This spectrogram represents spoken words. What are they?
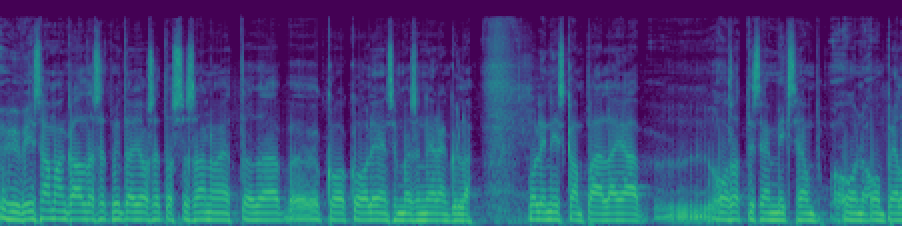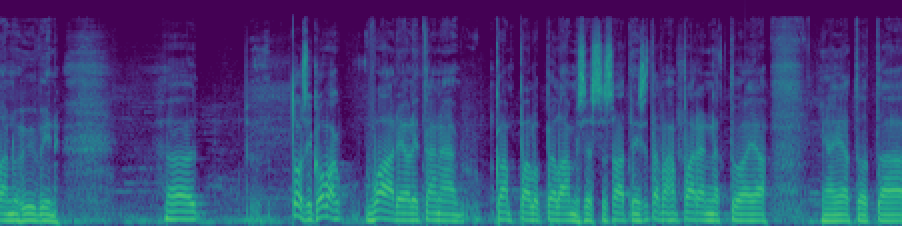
Hyvin samankaltaiset, mitä Jose tuossa sanoi, että tuota, KK oli ensimmäisen erän kyllä oli niskan päällä ja osoitti sen, miksi he on, on, on pelannut hyvin. Tosi kova vaade oli tänään kamppailupelaamisessa, saatiin sitä vähän parannettua ja ja, ja tota,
